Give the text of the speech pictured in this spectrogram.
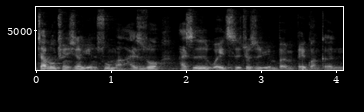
加入全新的元素吗？还是说还是维持就是原本北管跟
